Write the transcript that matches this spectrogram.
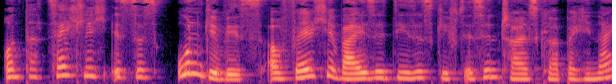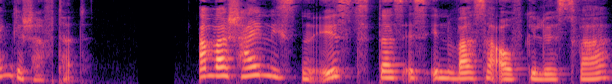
Und tatsächlich ist es ungewiss, auf welche Weise dieses Gift es in Charles Körper hineingeschafft hat. Am wahrscheinlichsten ist, dass es in Wasser aufgelöst war,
